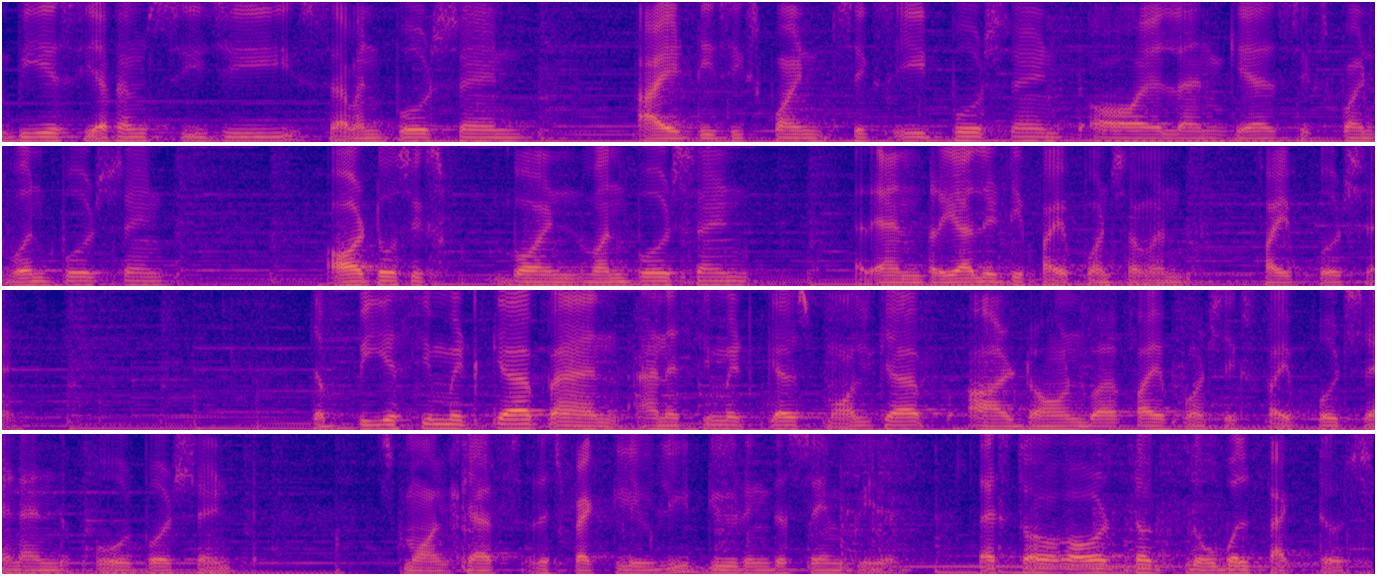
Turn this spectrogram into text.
BSE FMCG 7%, IT 6.68%, oil and gas 6.1%, auto 6.1%, and reality 5.75%. The BSE mid cap and NSE mid cap small cap are down by 5.65% and 4% small caps respectively during the same period. Let's talk about the global factors.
